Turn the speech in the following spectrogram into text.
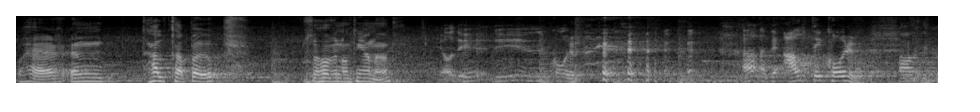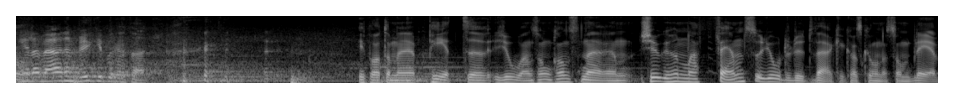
Och här, en halvtrappa upp, så har vi någonting annat. Ja, det, det är en korv. allt är korv. Allt är korv. Hela världen bygger på detta. Vi pratar med Peter Johansson, konstnären. 2005 så gjorde du ett verk i Karlskrona som blev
